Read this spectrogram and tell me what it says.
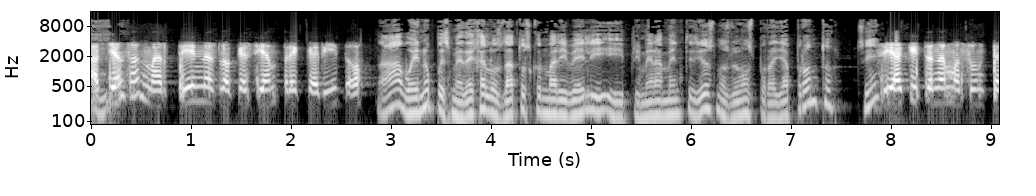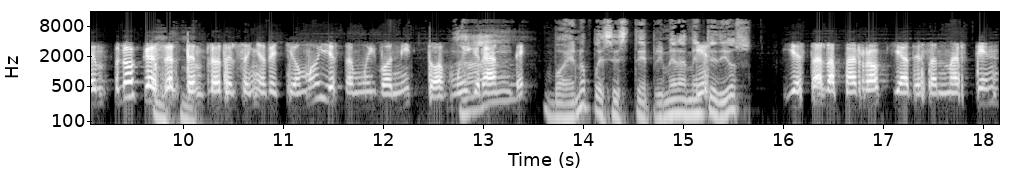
Aquí en San Martín es lo que siempre he querido. Ah, bueno, pues me deja los datos con Maribel y, primeramente Dios, nos vemos por allá pronto, ¿sí? Sí, aquí tenemos un templo que es el templo del Señor de Chomo y está muy bonito, muy ah, grande. Bueno, pues este, primeramente Dios. Y está la parroquia de San Martín,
